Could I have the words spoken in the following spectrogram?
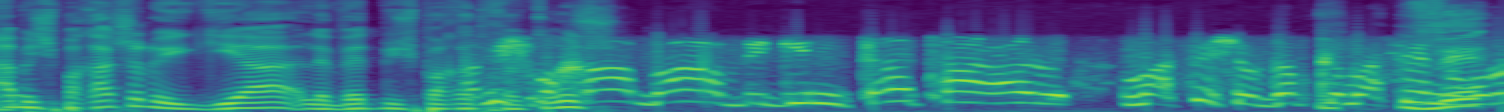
המשפחה שלו הגיעה לבית משפחת חכרוש? המשפחה באה וגינתה את המעשה שלו, דווקא מעשה נורא.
